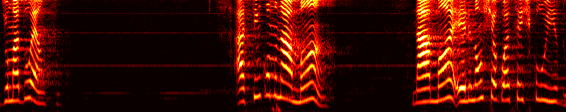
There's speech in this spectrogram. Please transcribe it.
de uma doença. Assim como Naamã, Naamã, ele não chegou a ser excluído,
